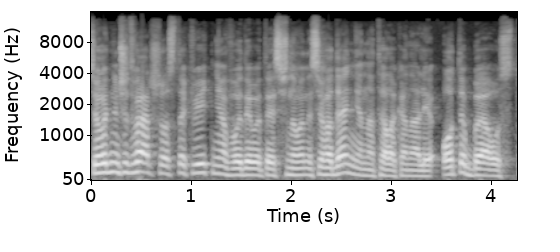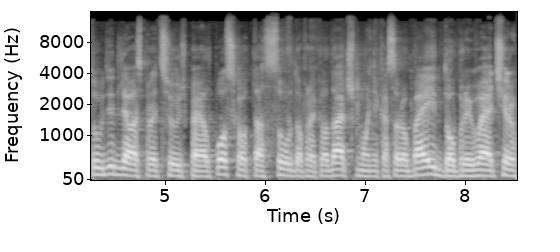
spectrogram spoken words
Сьогодні четвер, 6 квітня. Ви дивитесь новини сьогодення на телеканалі ОТБ. У студії для вас працюють Павел Посхов та сурдоперекладач Моніка Соробей. Добрий вечір.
